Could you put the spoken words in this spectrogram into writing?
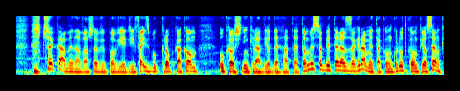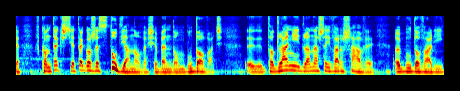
Czekamy na wasze wypowiedzi. facebook.com ukośnik Radio DHT. To my sobie teraz zagramy taką krótką piosenkę w kontekście tego, że studia nowe się będą budować. Y, To dla niej, dla naszej Warszawy budowali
